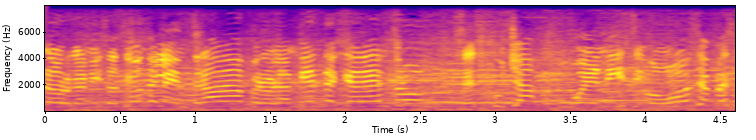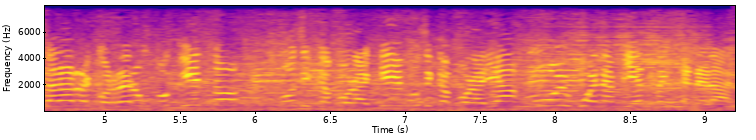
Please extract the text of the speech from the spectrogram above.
La organización de la entrada, pero el ambiente aquí adentro se escucha buenísimo. Vamos a empezar a recorrer un poquito, música por aquí, música por allá, muy buen ambiente en general.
